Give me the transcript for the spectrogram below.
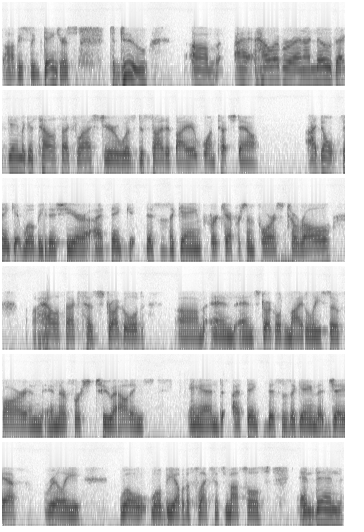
obviously dangerous to do. Um, I, however, and I know that game against Halifax last year was decided by a one touchdown. I don't think it will be this year. I think this is a game for Jefferson Forest to roll. Halifax has struggled um, and and struggled mightily so far in, in their first two outings, and I think this is a game that JF really will will be able to flex its muscles, and then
